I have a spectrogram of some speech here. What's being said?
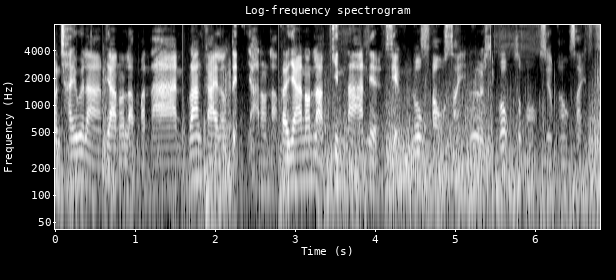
มันใช้เวลายานอนหลับมานาน ร่างกายเราติดยานอนหลับแต่ยานอนหลับกินนานเนี่ยเสี่ยงโรคอัลไซเมอร์โรคสมองเสื่อมอัลไซเมอร์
